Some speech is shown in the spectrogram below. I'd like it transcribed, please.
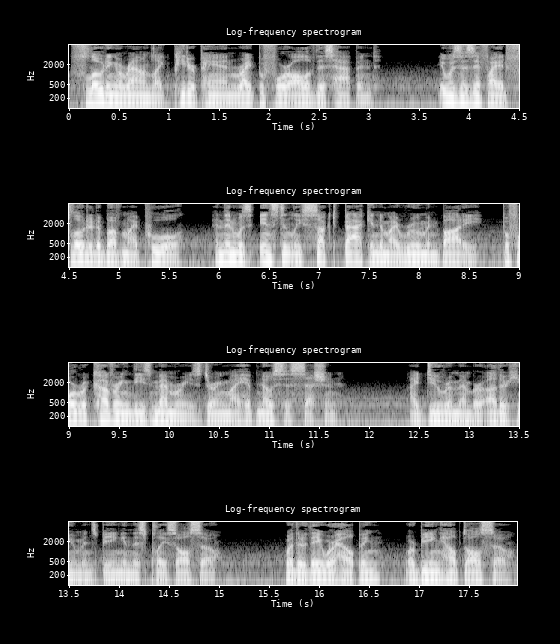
floating around like Peter Pan right before all of this happened. It was as if I had floated above my pool and then was instantly sucked back into my room and body before recovering these memories during my hypnosis session. I do remember other humans being in this place also, whether they were helping or being helped also.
